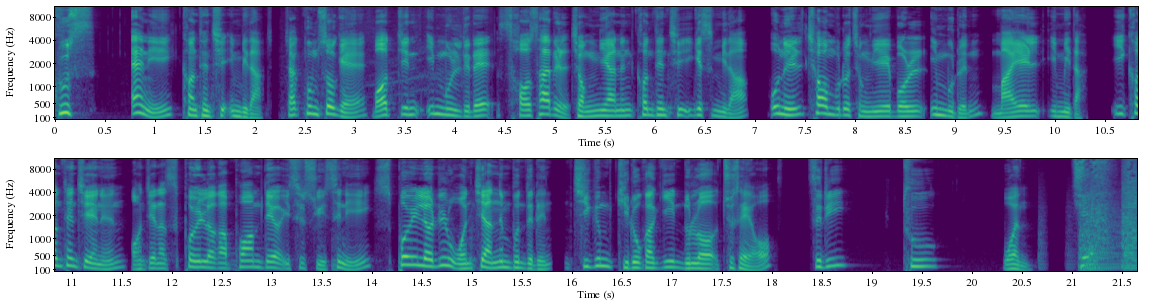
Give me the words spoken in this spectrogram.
구스 애니 컨텐츠입니다. 작품 속의 멋진 인물들의 서사를 정리하는 컨텐츠이겠습니다. 오늘 처음으로 정리해 볼 인물은 마엘입니다. 이 컨텐츠에는 언제나 스포일러가 포함되어 있을 수 있으니 스포일러를 원치 않는 분들은 지금 뒤로 가기 눌러주세요. 3, 2, 1 Yeah.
